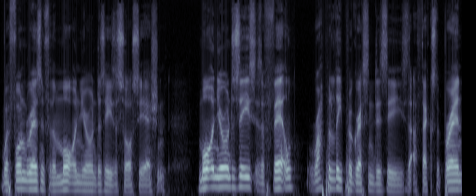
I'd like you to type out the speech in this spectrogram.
we're fundraising for the Motor Neuron Disease Association. Motor neuron disease is a fatal, rapidly progressing disease that affects the brain,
